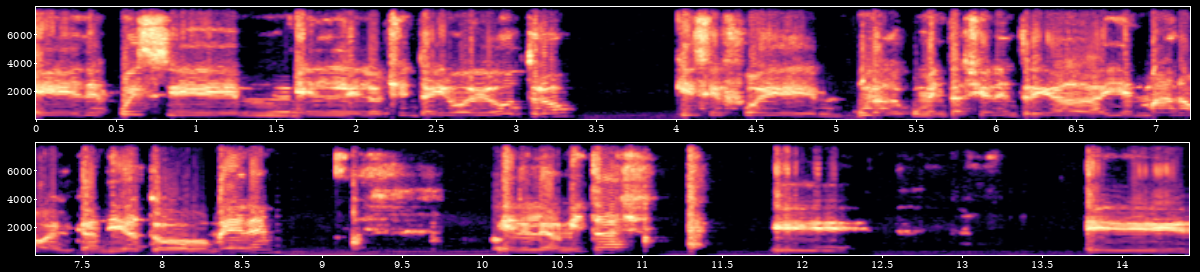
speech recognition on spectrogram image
eh, después en el 89 otro, que ese fue una documentación entregada ahí en mano al candidato Menem en el Hermitage. Eh, eh,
